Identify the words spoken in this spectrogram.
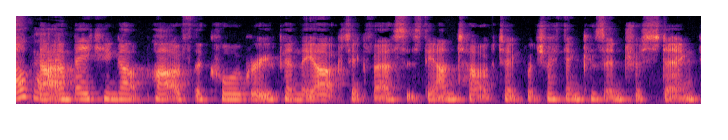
okay. that are making up part of the core group in the Arctic versus the Antarctic, which I think is interesting.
